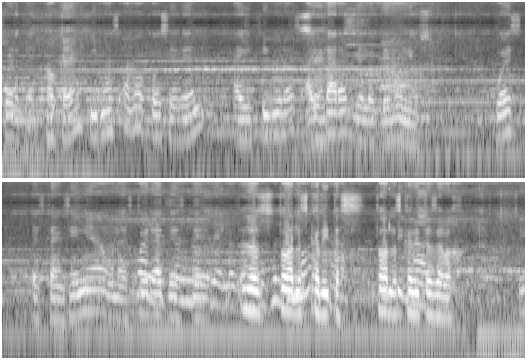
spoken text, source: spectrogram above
Suerte. Ok. Y más abajo se ven, hay figuras, hay caras de los demonios. Pues Esta enseña una historia ¿Cuáles son los desde... de los, Los, los todas las caritas, todas las caritas de abajo. ¿sí?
